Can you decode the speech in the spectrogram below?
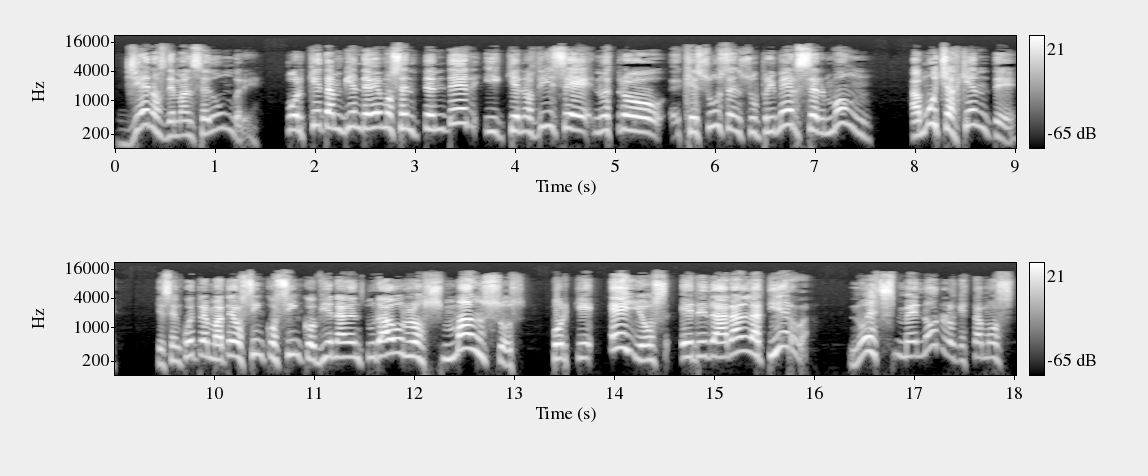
llenos de mansedumbre. Por qué también debemos entender y que nos dice nuestro Jesús en su primer sermón a mucha gente que se encuentra en Mateo 5:5, bienaventurados los mansos, porque ellos heredarán la tierra. No es menor lo que estamos,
